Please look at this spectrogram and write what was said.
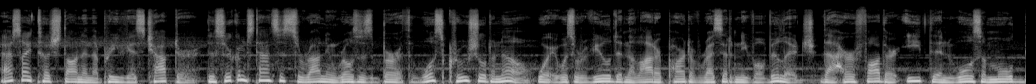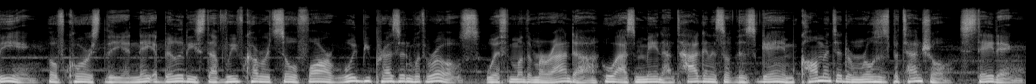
As I touched on in the previous chapter, the circumstances surrounding Rose's birth was crucial to know, where it was revealed in the latter part of Resident Evil Village that her father Ethan was a mold being. Of course, the innate abilities that we've covered so far would be present with Rose, with Mother Miranda, who as main antagonist of this game commented on Rose's potential, stating,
